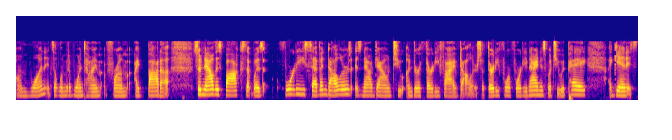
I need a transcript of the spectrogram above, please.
on one. It's a limit of one time from Ibotta. So now this box that was $47 is now down to under $35. So $34.49 is what you would pay. Again, it's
